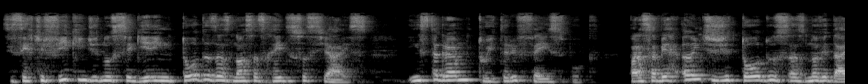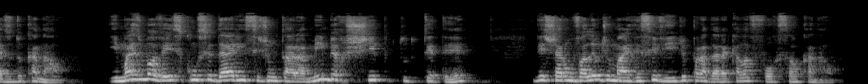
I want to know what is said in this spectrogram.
Se certifiquem de nos seguirem em todas as nossas redes sociais, Instagram, Twitter e Facebook, para saber antes de todos as novidades do canal. E mais uma vez, considerem se juntar à membership do TT e deixar um valeu demais nesse vídeo para dar aquela força ao canal.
